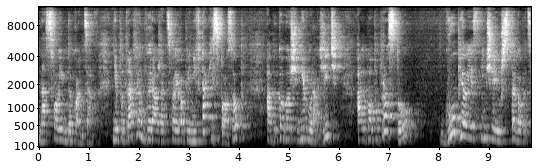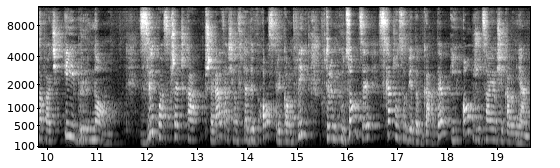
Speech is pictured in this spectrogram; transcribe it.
na swoim do końca. Nie potrafią wyrażać swojej opinii w taki sposób, aby kogoś nie urazić, albo po prostu głupio jest im się już z tego wycofać i brną. Zwykła sprzeczka przeradza się wtedy w ostry konflikt, w którym kłócący skaczą sobie do gardeł i obrzucają się kalumniami.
